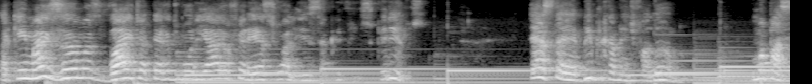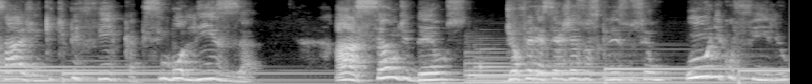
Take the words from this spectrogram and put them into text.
a quem mais amas, vai-te à terra de Moriá e oferece-o ali em sacrifício. Queridos, esta é, biblicamente falando, uma passagem que tipifica, que simboliza a ação de Deus de oferecer Jesus Cristo, seu único filho,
